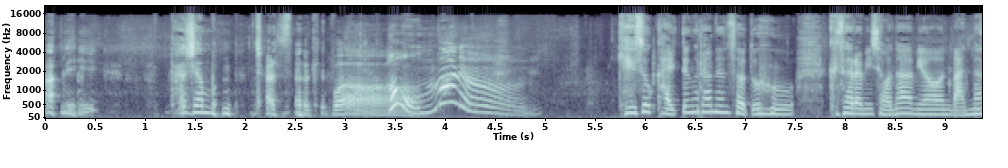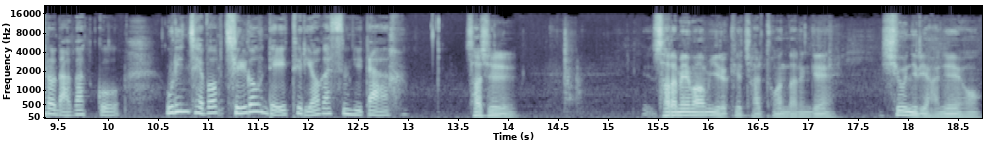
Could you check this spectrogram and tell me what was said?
아니? 다시 한번 잘 생각해봐. 아 엄마는 계속 갈등을 하면서도 그 사람이 전화하면 만나러 나갔고 우린 제법 즐거운 데이트를 이어갔습니다. 사실 사람의 마음이 이렇게 잘 통한다는 게 쉬운 일이 아니에요.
